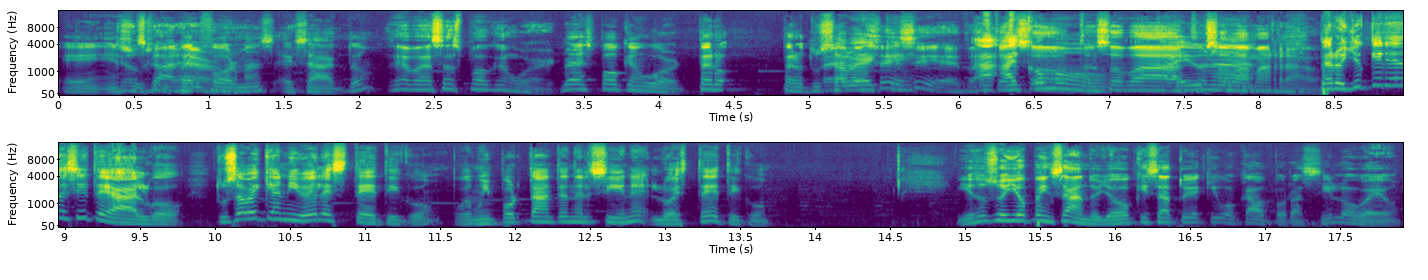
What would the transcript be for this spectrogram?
eh, en su performance. Exacto. Sí, pues eso es spoken word. The spoken word. Pero, pero tú Pero sabes sí, que sí, eh, hay eso- como eso va- hay todo eso va amarrado. Pero yo quería decirte algo. Tú sabes que a nivel estético, porque es muy importante en el cine lo estético. Y eso soy yo pensando. Yo quizás estoy equivocado, pero así lo veo.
